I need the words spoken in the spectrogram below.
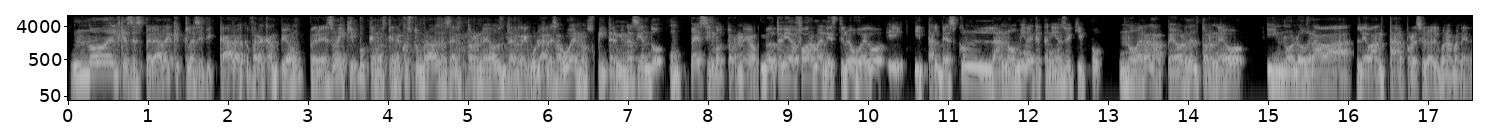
no del que se esperara que clasificara o que fuera campeón, pero es un equipo que nos tiene acostumbrados a hacer torneos de regulares a buenos y termina siendo un pésimo torneo. No tenía forma ni estilo de juego y, y tal vez con la nómina que tenía en su equipo no era la peor del torneo y no lograba levantar, por decirlo de alguna manera.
